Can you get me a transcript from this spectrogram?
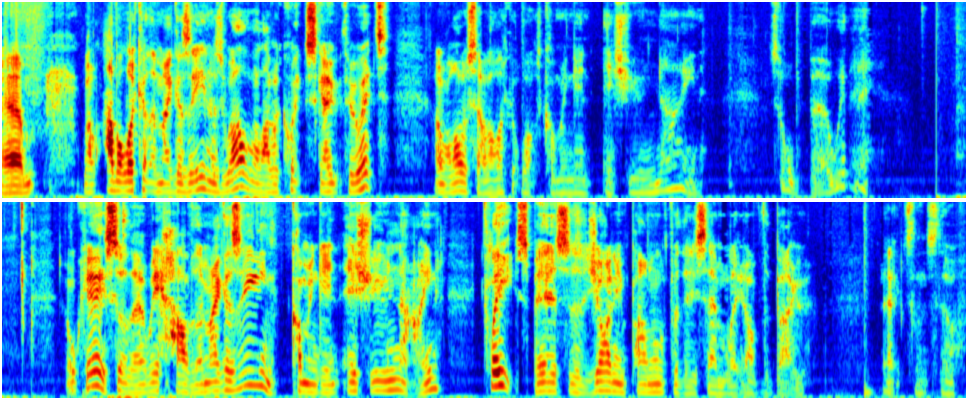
Um, we'll have a look at the magazine as well. We'll have a quick scout through it. And we'll also have a look at what's coming in issue 9. So bear with me. Okay, so there we have the magazine coming in issue 9. Cleat space as a joining panel for the assembly of the bow. Excellent stuff.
